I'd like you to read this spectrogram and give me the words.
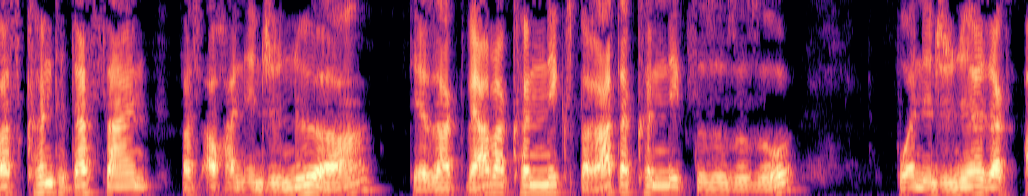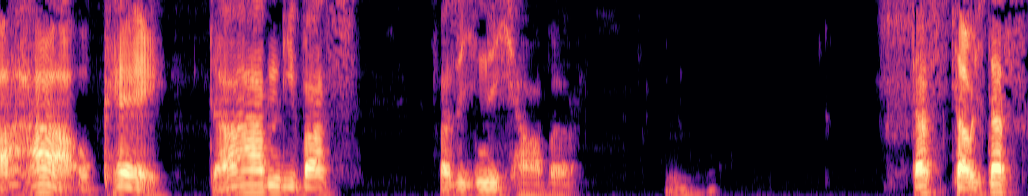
was könnte das sein, was auch ein Ingenieur, der sagt, Werber können nichts, Berater können nichts, so, so, so, so, wo ein Ingenieur sagt, aha, okay, da haben die was, was ich nicht habe. Das, glaube ich, das,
